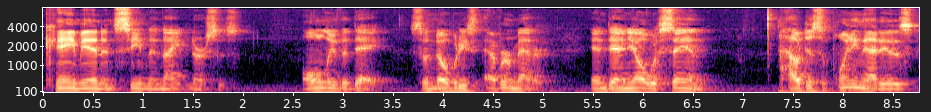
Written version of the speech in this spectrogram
came in and seen the night nurses only the day. So nobody's ever met her. And Danielle was saying how disappointing that is,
